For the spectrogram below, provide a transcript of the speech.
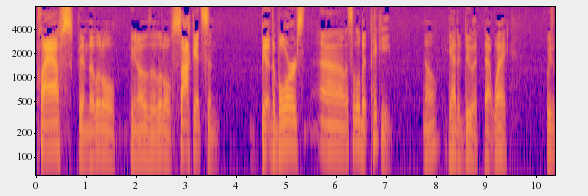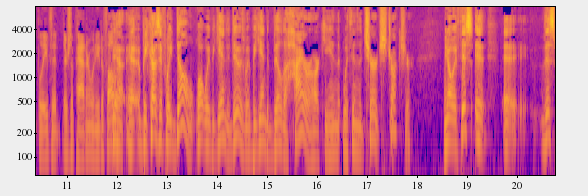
clasps and the little, you know, the little sockets and the boards, uh, that's a little bit picky. No, he had to do it that way. We believe that there's a pattern we need to follow. Yeah, uh, because if we don't, what we begin to do is we begin to build a hierarchy in, within the church structure. You know, if this uh, uh, this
